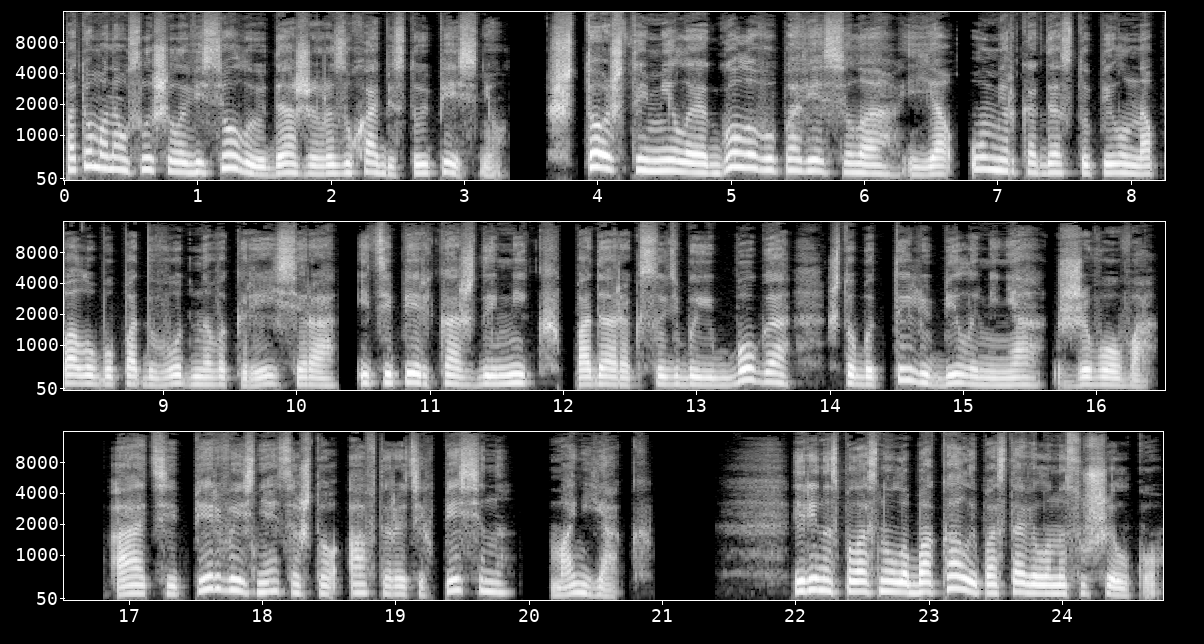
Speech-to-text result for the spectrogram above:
Потом она услышала веселую, даже разухабистую песню. «Что ж ты, милая, голову повесила? Я умер, когда ступил на палубу подводного крейсера, и теперь каждый миг — подарок судьбы и Бога, чтобы ты любила меня живого». А теперь выясняется, что автор этих песен — маньяк. Ирина сполоснула бокал и поставила на сушилку.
